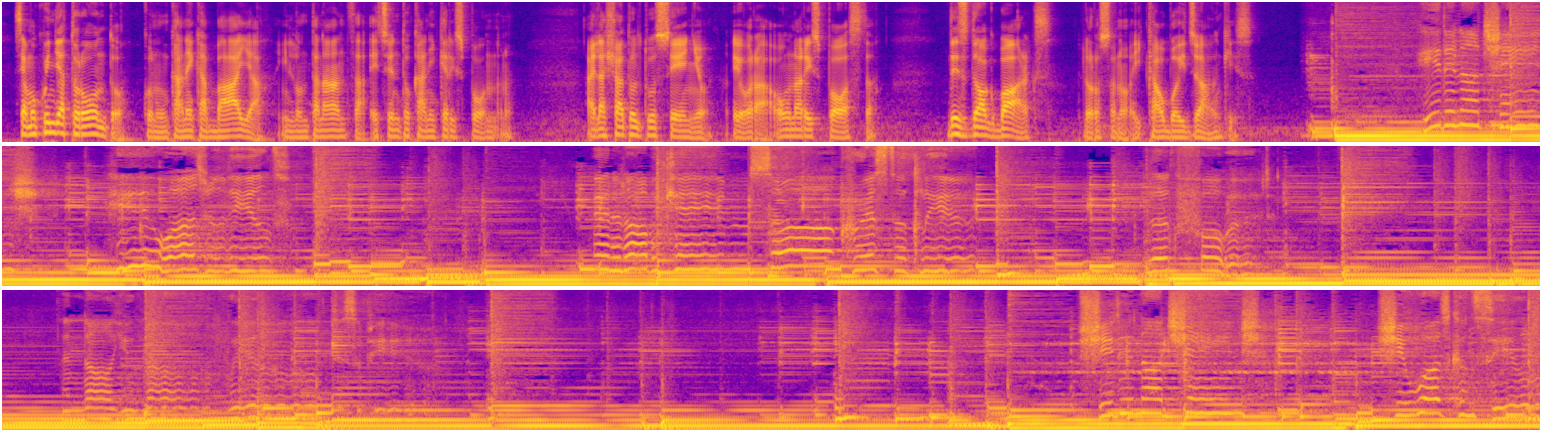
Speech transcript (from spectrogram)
Siamo quindi a Toronto, con un cane cabbaia in lontananza e cento cani che rispondono. Hai lasciato il tuo segno e ora ho una risposta. This dog barks. Loro sono i Cowboy Junkies. He did not change, he was revealed. And it all became so crystal clear. Look forward, and all you love will not change. She was concealed,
